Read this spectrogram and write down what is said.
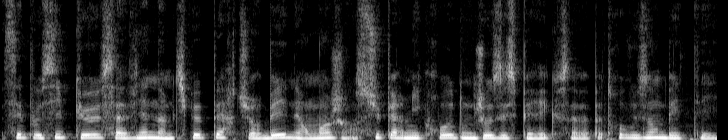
C'est possible que ça vienne un petit peu perturber, néanmoins j'ai un super micro, donc j'ose espérer que ça va pas trop vous embêter.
